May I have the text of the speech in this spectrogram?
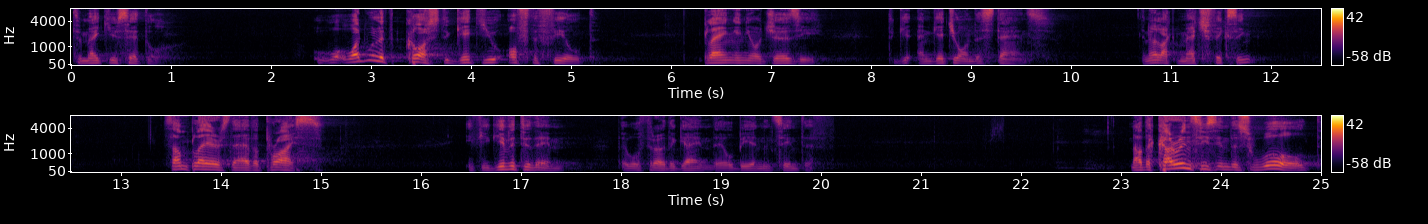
to make you settle? What will it cost to get you off the field, playing in your jersey, get, and get you on the stands? You know, like match fixing? Some players, they have a price. If you give it to them, they will throw the game, there will be an incentive. Now, the currencies in this world,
